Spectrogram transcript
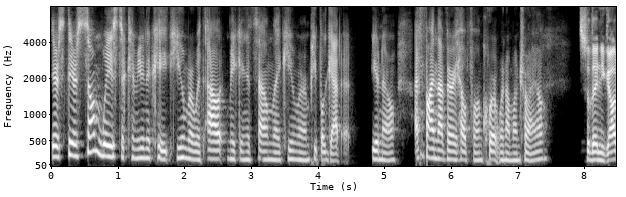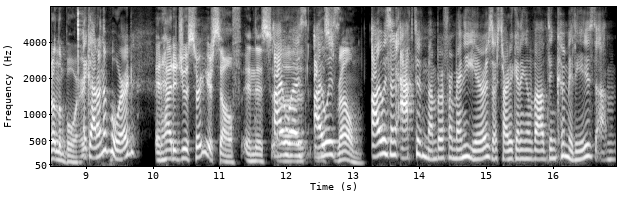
there's there's some ways to communicate humor without making it sound like humor and people get it. You know, I find that very helpful in court when I'm on trial. So then you got on the board. I got on the board. and how did you assert yourself in this, I uh, was- I was- realm? I was an active member for many years. I started getting involved in committees. Um,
